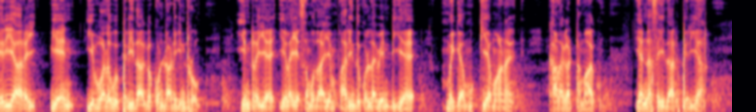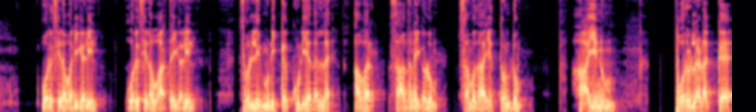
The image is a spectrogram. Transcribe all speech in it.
பெரியாரை ஏன் இவ்வளவு பெரிதாக கொண்டாடுகின்றோம்? இன்றைய இளைய சமுதாயம் அறிந்து கொள்ள வேண்டிய மிக முக்கியமான காலகட்டமாகும். என்ன செய்தார் பெரியார்? ஒரு சில வரிகளில் ஒரு சில வார்த்தைகளில் சொல்லி முடிக்கக்கூடியதல்ல. அவர் சாதனைகளும் சமுதாய தொண்டும். ஆயினும் பொருளடக்க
